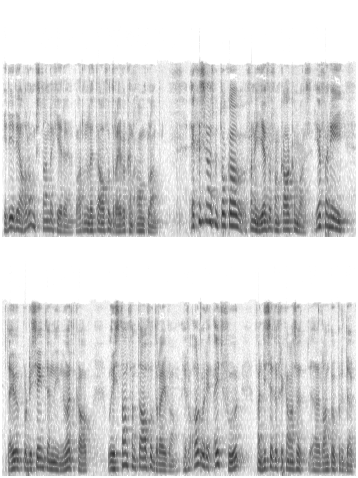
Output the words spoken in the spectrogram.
het die ideale omstandighede waarin hulle tafeldruiwe kan aanplant. Ek gesels met Tokka van die Heever van Kakamas, een van die druiweprodusente in die Noord-Kaap oor die stand van tafeldruiwe en veral oor die uitvoer van die Suid-Afrikaanse uh, landbouproduk.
